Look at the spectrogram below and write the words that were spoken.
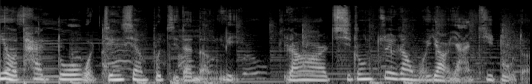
你有太多我惊现不及的能力，然而其中最让我咬牙嫉妒的，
